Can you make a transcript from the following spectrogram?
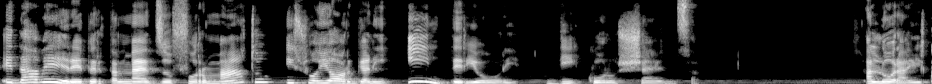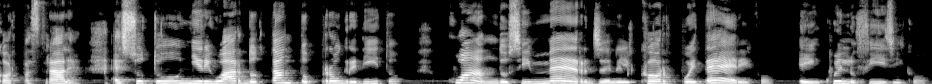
e da avere per tal mezzo formato i suoi organi interiori di conoscenza. Allora il corpo astrale è sotto ogni riguardo tanto progredito quando si immerge nel corpo eterico e in quello fisico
